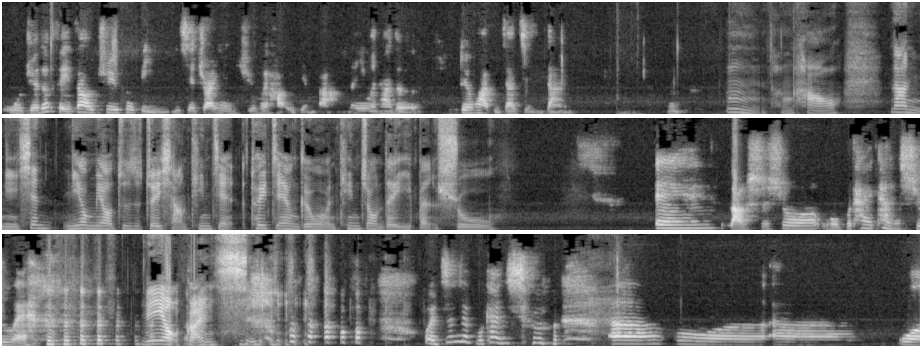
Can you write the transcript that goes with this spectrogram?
我觉得肥皂剧会比一些专业剧会好一点吧。那因为它的对话比较简单。嗯嗯，很好。那你现你有没有就是最想听见推荐给我们听众的一本书？哎，老实说，我不太看书哎。没有关系。我真的不看书，呃，我呃，我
